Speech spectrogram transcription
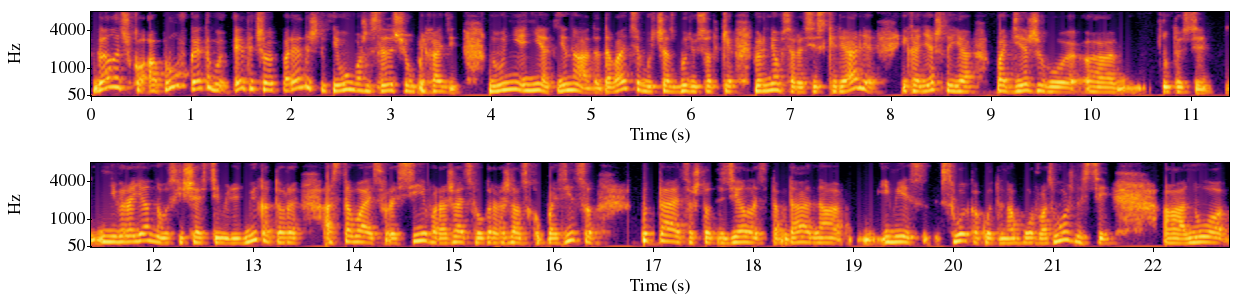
галочку, аппрув, к этому, этот человек порядочный, к нему можно следующему приходить. Ну не, нет, не надо, давайте мы сейчас будем все таки вернемся в российские реалии, и, конечно, я поддерживаю, э, ну, то есть невероятно восхищаюсь теми людьми, которые, оставаясь в России, выражают свою гражданскую позицию, пытаются что-то сделать, там, да, на, имея свой какой-то набор возможностей, а, но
